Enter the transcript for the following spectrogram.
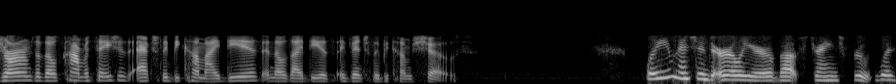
germs of those conversations actually become ideas, and those ideas eventually become shows. Well, you mentioned earlier about Strange Fruit. Was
